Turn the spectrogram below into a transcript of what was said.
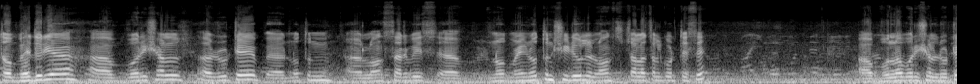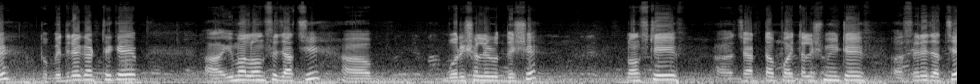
তো ভেদুরিয়া বরিশাল রুটে নতুন লঞ্চ সার্ভিস ন- মানে নতুন শিডিউলে লঞ্চ চলাচল করতেছে ভোলা বরিশাল রুটে। তো বেদুরিয়াঘাট থেকে ইমা লঞ্চে যাচ্ছি বরিশালের উদ্দেশ্যে। লঞ্চটি চারটা পঁয়তাল্লিশ মিনিটে সেরে যাচ্ছে।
